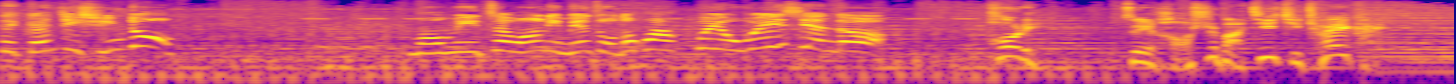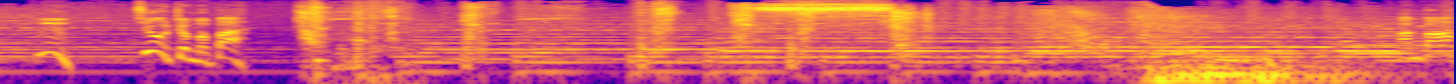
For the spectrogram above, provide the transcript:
得赶紧行动。猫咪再往里面走的话，会有危险的。Polly，最好是把机器拆开。嗯，就这么办。安巴，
